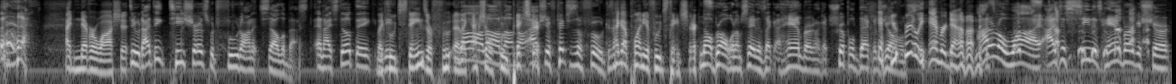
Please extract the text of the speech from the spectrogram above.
I'd never wash it. Dude, I think T-shirts with food on it sell the best, and I still think Like the- food stains or food, uh, like actual no, food no, no, pictures. actual pictures of food. Because I got plenty of food stain shirts. No, bro, what I'm saying is like a hamburger, like a triple decker you Jones. really hammered down on this. I don't know why. I just see this hamburger shirt,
